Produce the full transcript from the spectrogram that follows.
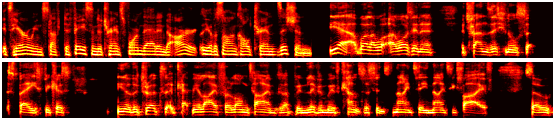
it's harrowing stuff to face and to transform that into art. You have a song called Transition. Yeah, well, I, w- I was in a, a transitional s- space because, you know, the drugs that had kept me alive for a long time, because I've been living with cancer since 1995. So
